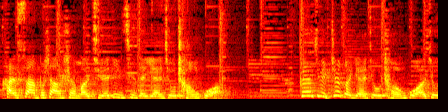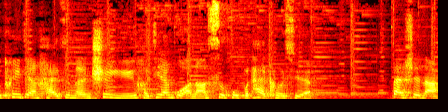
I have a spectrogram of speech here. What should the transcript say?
还算不上什么决定性的研究成果。根据这个研究成果，就推荐孩子们吃鱼和坚果呢，似乎不太科学。但是呢，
